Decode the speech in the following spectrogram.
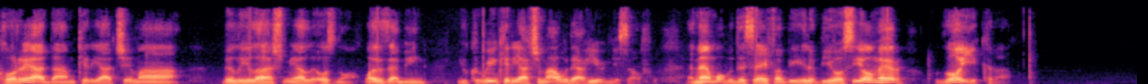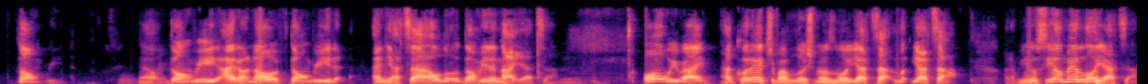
Kore Adam Kiryat Shema Ozno. What does that mean? You could read Kiryat Shema without hearing yourself. And then what would the Seifa be? Rabbi Yossi Omer, Lo Yikra. Don't read. Now, don't read, I don't know if don't read and yatsa, or don't read and not yatsa. Or we write, HaKoreh Shema V'lo Yatza. yatsa. Rabbi Yossi Omer, Lo yatsa.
